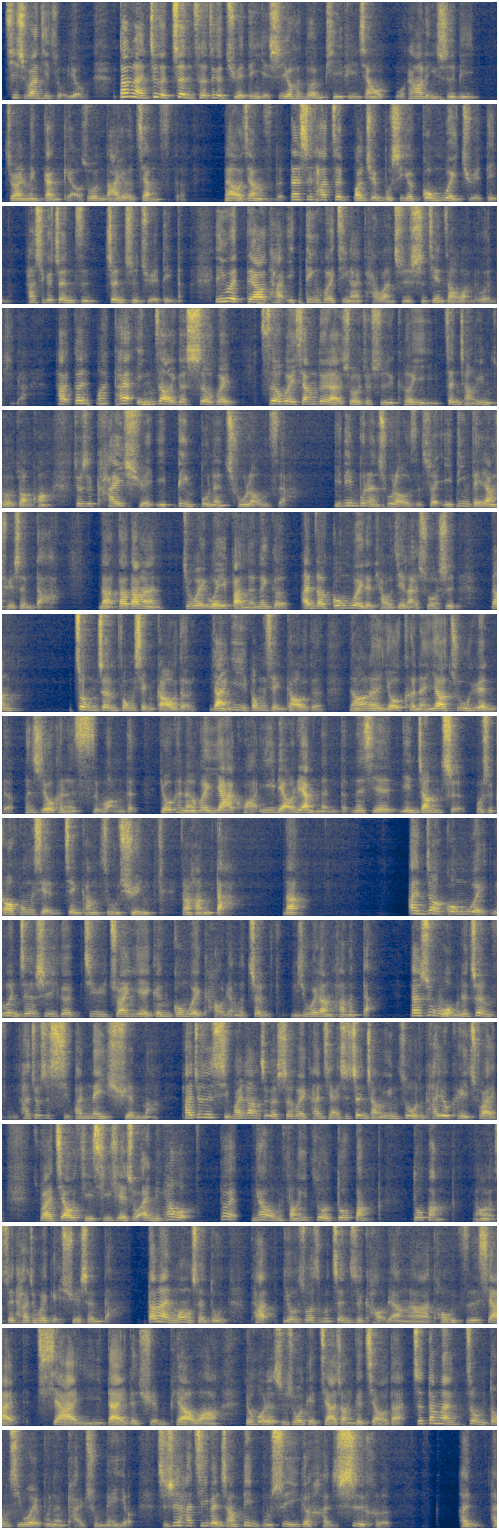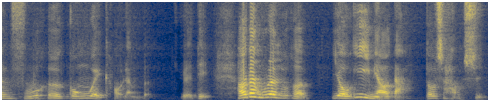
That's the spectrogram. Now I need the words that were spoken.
七十万剂左右，当然这个政策这个决定也是有很多人批评，像我我看到林氏璧就在那边干掉，说哪有这样子的，哪有这样子的？但是他这完全不是一个公卫决定，它是一个政治政治决定的，因为 Delta 一定会进来台湾，只是时间早晚的问题啊。他跟他要营造一个社会社会相对来说就是可以正常运作的状况，就是开学一定不能出篓子啊，一定不能出篓子，所以一定得让学生打。那他当然就会违反了那个按照公卫的条件来说是让。重症风险高的、染疫风险高的，然后呢，有可能要住院的，或是有可能死亡的，有可能会压垮医疗量能的那些年长者或是高风险健康族群，让他们打。那按照工位，如果你真的是一个基于专业跟工位考量的政府，你就会让他们打。但是我们的政府，他就是喜欢内宣嘛，他就是喜欢让这个社会看起来是正常运作的，他又可以出来出来交提器械说，哎，你看我，对，你看我们防疫做的多棒，多棒。然后，所以他就会给学生打。当然，某种程度，他有说什么政治考量啊，投资下下一代的选票啊，又或者是说给家长一个交代。这当然，这种动机我也不能排除没有。只是他基本上并不是一个很适合、很很符合公位考量的决定。好，但无论如何，有疫苗打都是好事。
